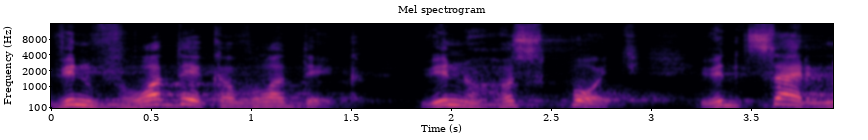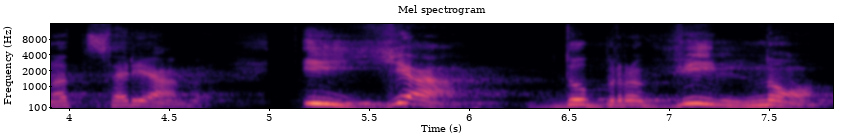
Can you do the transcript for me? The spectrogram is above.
Він владика владик, Він Господь, Він цар над царями. І я добровільно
